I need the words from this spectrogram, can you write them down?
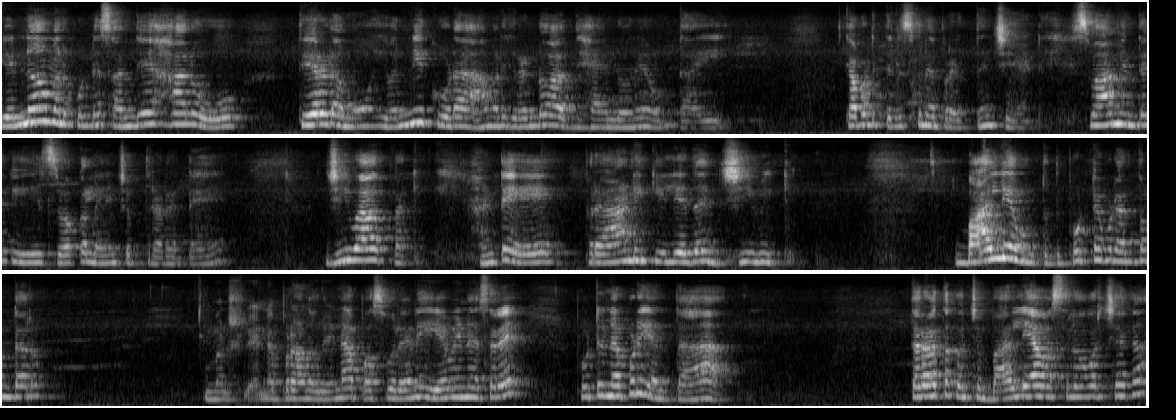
ఎన్నో మనకుండే సందేహాలు తీరడము ఇవన్నీ కూడా మనకి రెండో అధ్యాయంలోనే ఉంటాయి. కాబట్టి తెలుసుకునే ప్రయత్నం చేయండి. స్వామి ఇంతకీ ఈ శ్లోకంలో ఏం చెప్తున్నాడంటే జీవాత్మకి అంటే ప్రాణికి లేదా జీవికి బాల్యం ఉంటుంది. పుట్టినప్పుడు ఎంత ఉంటారు? మనుషులైనా ప్రాణులైనా పశువులైనా ఏమైనా సరే పుట్టినప్పుడు ఎంత? తర్వాత కొంచెం బాల్యావస్థలోకి వచ్చాక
